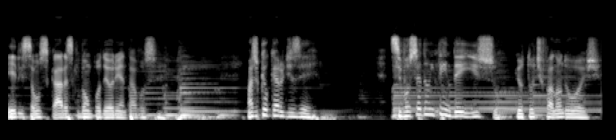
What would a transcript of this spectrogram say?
eles são os caras que vão poder orientar você. Mas o que eu quero dizer, se você não entender isso que eu estou te falando hoje,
